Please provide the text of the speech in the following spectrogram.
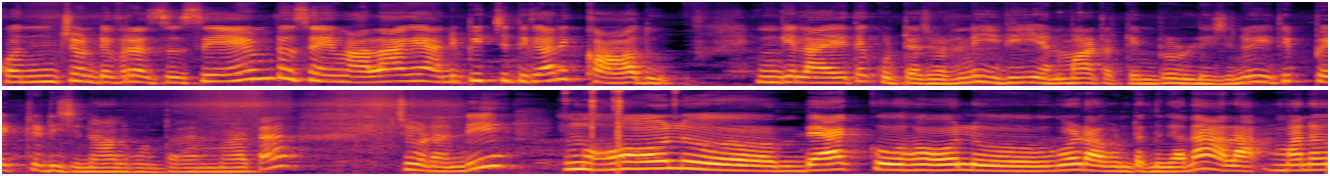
కొంచెం డిఫరెన్స్ సేమ్ టు సేమ్ అలాగే అనిపించింది కానీ కాదు. ఇంక ఇలా అయితే కుట్టా చూడండి. ఇది అనమాట టెంపుల్ డిజైన్. ఇది పెట్టె డిజైన్ ఉంటుంది అనమాట చూడండి. ఇంక హోల్ బ్యాక్ హోల్ కూడా ఉంటుంది కదా అలా. మనం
